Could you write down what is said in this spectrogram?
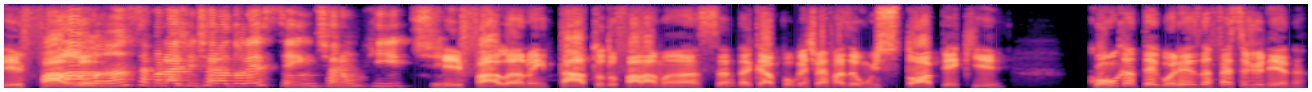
E, Fala fala... Mansa, quando a gente era adolescente, era um hit. e falando em tato do Fala Mansa, daqui a pouco a gente vai fazer um stop aqui com categorias da festa junina.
